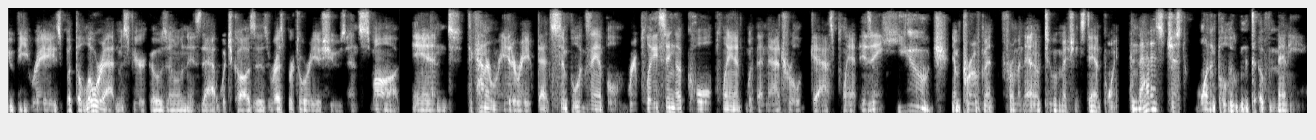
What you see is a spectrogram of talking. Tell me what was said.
UV rays, but the lower atmospheric ozone is that which causes respiratory issues and smog. And to kind of reiterate that simple example, replacing a coal plant with a natural gas plant is a huge improvement from an NO2 emission standpoint. And that is just one pollutant of many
